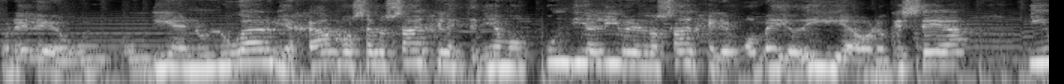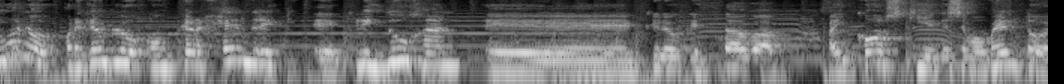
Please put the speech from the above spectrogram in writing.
ponele un, un día en un lugar, viajábamos a Los Ángeles, teníamos un día libre en Los Ángeles, o mediodía, o lo que sea, y bueno, por ejemplo, con Kerr Hendrick, eh, Chris Duhan, eh, creo que estaba Paikowski en ese momento,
